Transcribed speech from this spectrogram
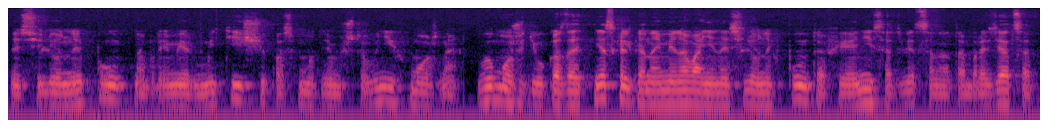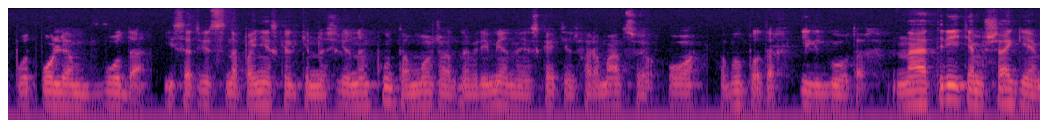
населенный пункт, например, Мытищи, посмотрим, что в них можно. Вы можете указать несколько наименований населенных пунктов, и они, соответственно, отобразятся под полем ввода. И, соответственно, по нескольким населенным пунктам можно одновременно искать информацию о выплатах и льготах. На третьем шаге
